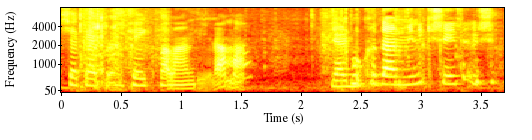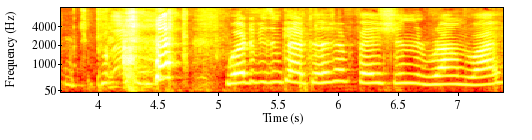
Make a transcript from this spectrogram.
Şaka yapıyorum. Fake falan değil ama. Yani bu kadar minik şeyde ışık mı çıkıyor? Bu arada bizimki arkadaşlar Fashion Runway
